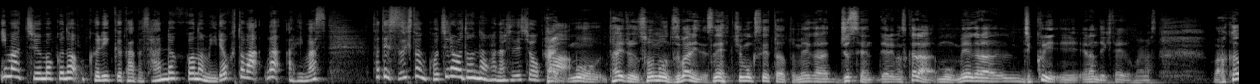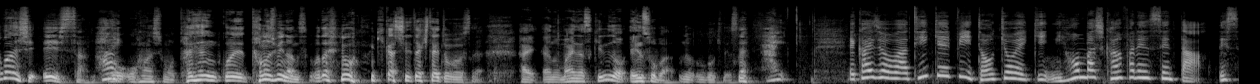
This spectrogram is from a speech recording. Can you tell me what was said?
今注目のクリック株365の魅力とはがあります。さて、鈴木さん、こちらはどんなお話でしょうか？はい、もうタイトル、そのもズバリですね、注目セクターと銘柄10選でありますから、もう銘柄じっくり選んでいきたいと思います。若林英史さんのお話も大変これ楽しみなんです。はい、私も聞かせていただきたいと思いますが、はい、あの、マイナス金利の円相場の動きですね。はい。え会場は TKP 東京駅日本橋カンファレンスセンターです。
